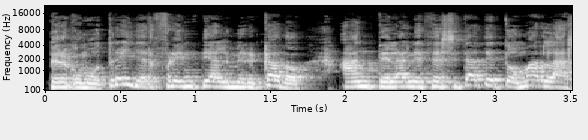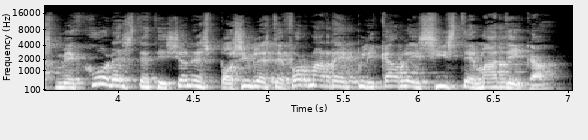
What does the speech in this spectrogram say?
Pero como trader frente al mercado, ante la necesidad de tomar las mejores decisiones posibles de forma replicable y sistemática,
